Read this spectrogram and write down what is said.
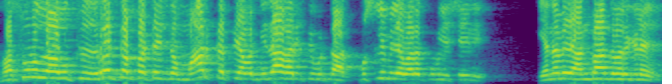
ரசூலுல்லாவுக்கு இறக்கப்பட்ட இந்த மார்க்கத்தை அவர் நிராகரித்து விட்டார் முஸ்லிமிலே வரக்கூடிய செய்தி. எனவே அன்பார்ந்தவர்களே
